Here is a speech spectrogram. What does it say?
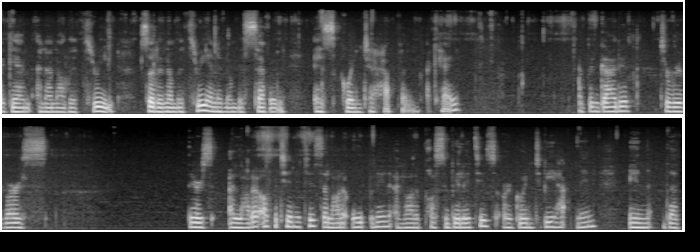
again and another three. So, the number three and the number seven is going to happen. Okay. I've been guided to reverse. There's a lot of opportunities, a lot of opening, a lot of possibilities are going to be happening in the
